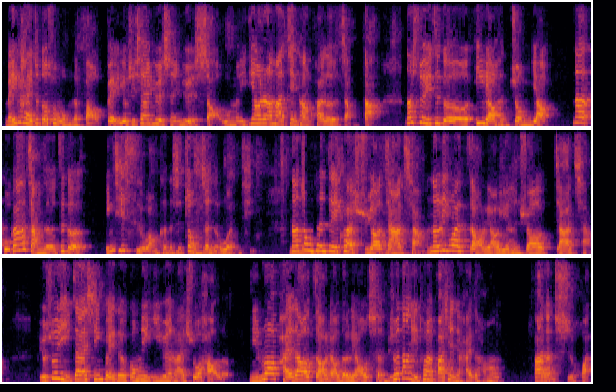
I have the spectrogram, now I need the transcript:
每一个孩子都是我们的宝贝，尤其现在越生越少，我们一定要让他健康快乐长大。那所以这个医疗很重要。那我刚刚讲的这个引起死亡可能是重症的问题，那重症这一块需要加强。那另外早疗也很需要加强，比如说以在新北的公立医院来说好了，你如果要排到早疗的疗程，比如说当你突然发现你的孩子好像。发展迟缓，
